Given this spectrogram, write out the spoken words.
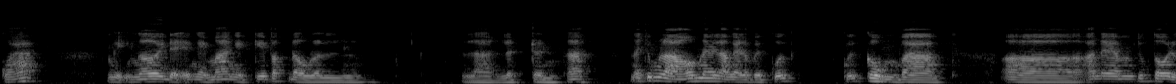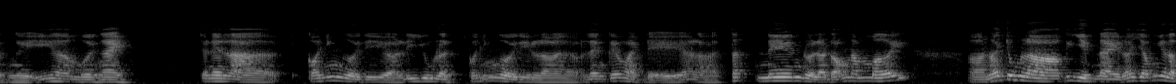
quá. Nghỉ ngơi để ngày mai ngày kia bắt đầu là là lịch trình ha. Nói chung là hôm nay là ngày làm việc cuối cuối cùng và uh, anh em chúng tôi được nghỉ ờ, 10 ngày cho nên là có những người thì ờ, đi du lịch có những người thì là lên kế hoạch để là tất niên rồi là đón năm mới. À, nói chung là cái dịp này nó giống như là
